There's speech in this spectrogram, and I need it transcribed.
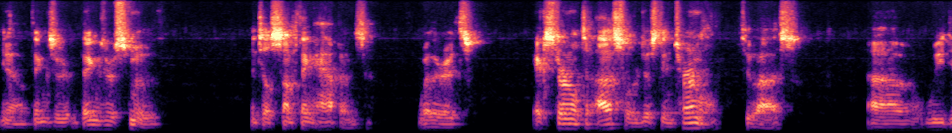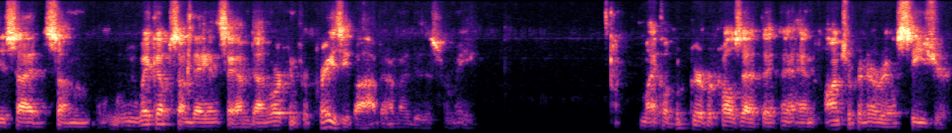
you know things are things are smooth until something happens, whether it's external to us or just internal to us. Uh, we decide some, we wake up someday and say, I'm done working for Crazy Bob and I'm going to do this for me. Michael Gerber calls that the, an entrepreneurial seizure,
